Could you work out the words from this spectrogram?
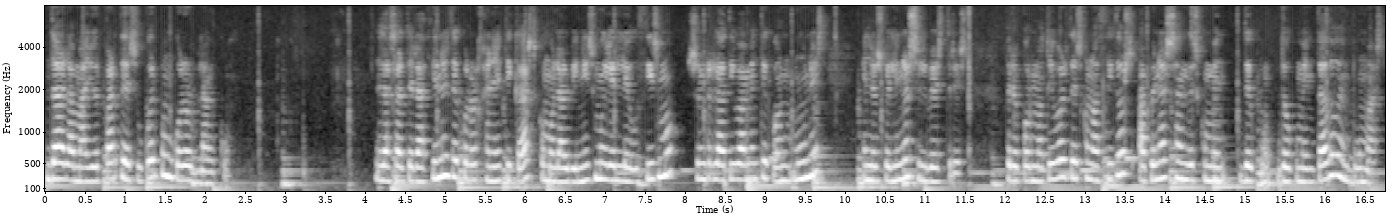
da la mayor parte de su cuerpo un color blanco. Las alteraciones de color genéticas, como el albinismo y el leucismo, son relativamente comunes en los felinos silvestres, pero por motivos desconocidos apenas se han documentado en pumas,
